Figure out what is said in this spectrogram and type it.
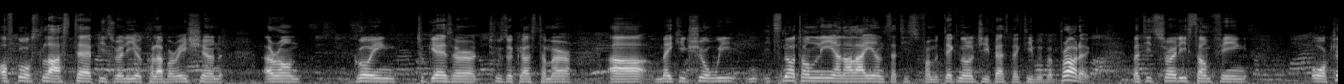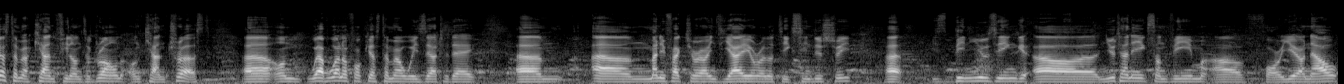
of course, last step is really a collaboration around going together to the customer uh, making sure we, it's not only an alliance that is from a technology perspective with a product, but it's really something our customer can feel on the ground and can trust. Uh, on, we have one of our customers who is there today, um, a manufacturer in the aeronautics industry. Uh, he's been using uh, Nutanix and Veeam uh, for a year now.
